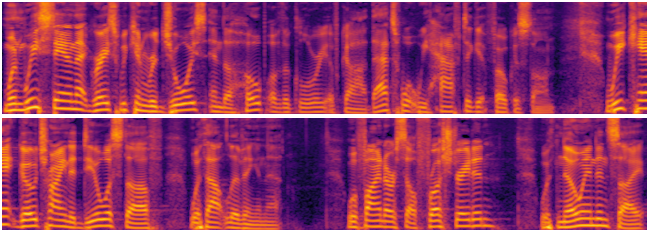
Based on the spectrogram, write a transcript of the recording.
When we stand in that grace, we can rejoice in the hope of the glory of God. That's what we have to get focused on. We can't go trying to deal with stuff without living in that. We'll find ourselves frustrated with no end in sight,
